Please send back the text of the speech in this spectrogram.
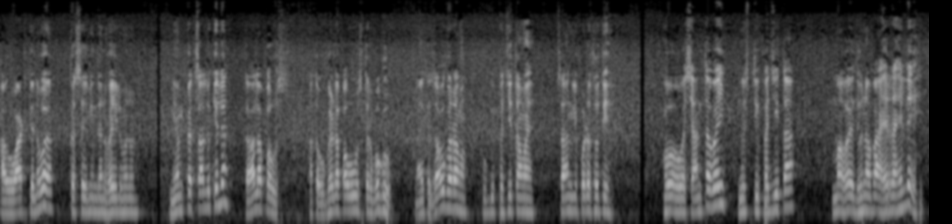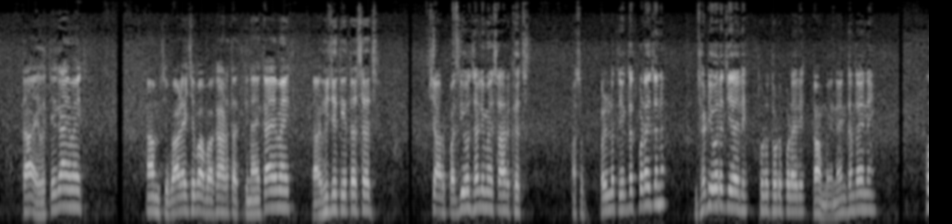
अहो वाटते ना व कसं निंदन होईल म्हणून. नेमकं चालू केलं तर आला पाऊस. आता उघडला पाऊस तर बघू. नाही तर जाऊ घरा मग. उगी फजिता माय. चांगली पडत होती. हो हो शांताबाई. नुसती फजिता. मग होय धुणं बाहेर राहिले. काय होते काय माहीत? आमचे बाळाचे बाबा काढतात की नाही काय माहीत? अभिजित येत असंच चार पाच दिवस झाले माय सारखंच. असं पडलं तर एकदाच पडायचं ना? झडीवरच यायले. थोडं थोडं पडायले. काम आहे नाही धंदा नाही. हो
